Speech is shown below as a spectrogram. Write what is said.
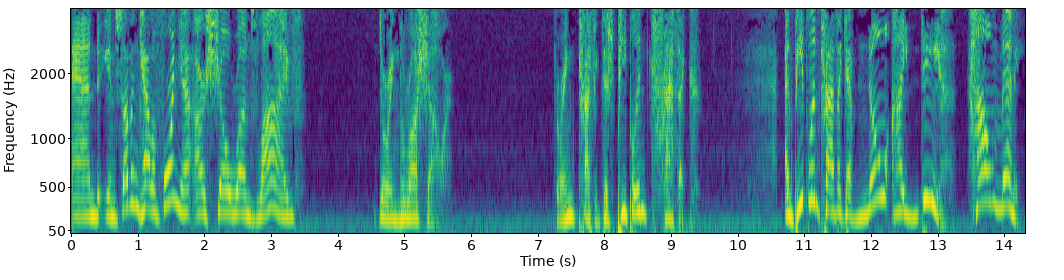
And in Southern California, our show runs live during the rush hour. During traffic. There's people in traffic. And people in traffic have no idea how many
